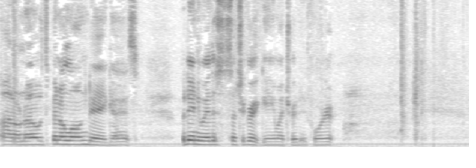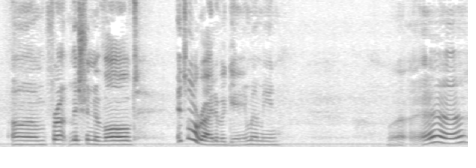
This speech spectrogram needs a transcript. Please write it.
I don't know. It's been a long day, guys. But anyway, this is such a great game. I traded for it. Um, Front Mission Evolved. It's alright of a game. I mean, uh,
